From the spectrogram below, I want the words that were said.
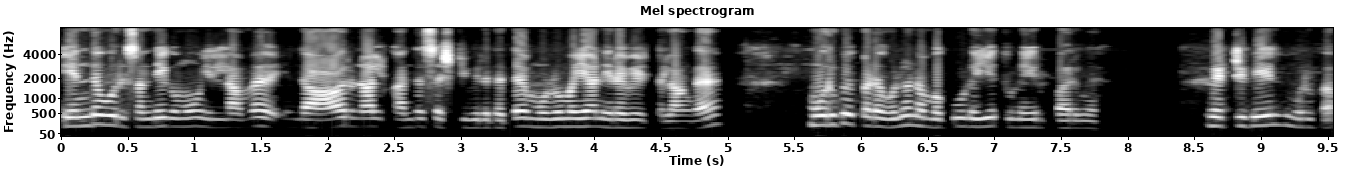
எந்த ஒரு சந்தேகமும் இல்லாம இந்த ஆறு நாள் கந்த சஷ்டி விரதத்தை முழுமையா நிறைவேற்றலாங்க. முருக கடவுளும் நம்ம கூடயே துணை இருப்பாருங்க. வெற்றிவேல் முருகா.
